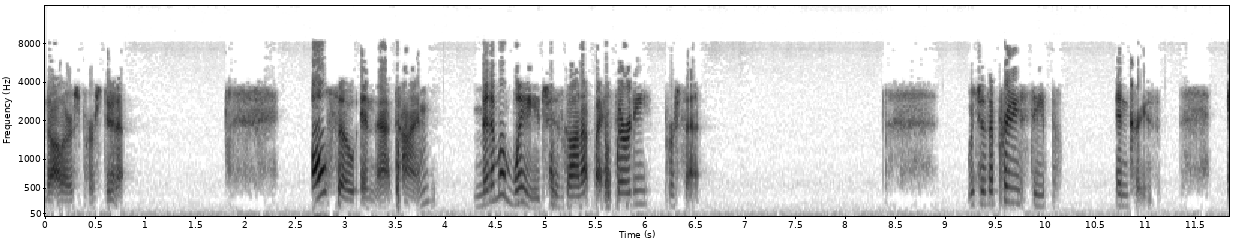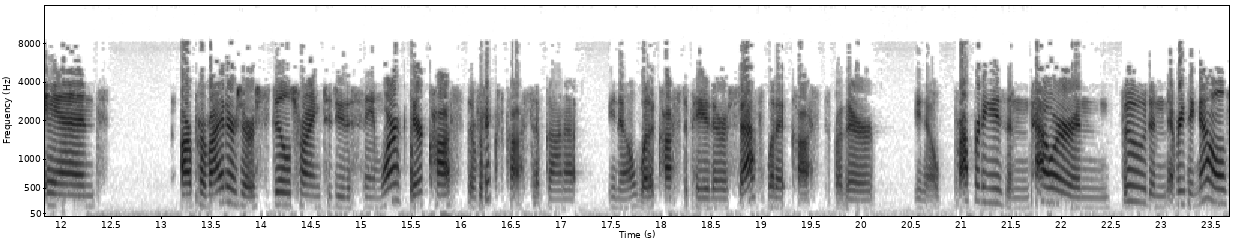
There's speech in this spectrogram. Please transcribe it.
dollars per student. Also, in that time, minimum wage has gone up by 30%, which is a pretty steep increase. And our providers are still trying to do the same work. Their costs, their fixed costs have gone up. You know, what it costs to pay their staff, what it costs for their, you know, properties and power and food and everything else.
